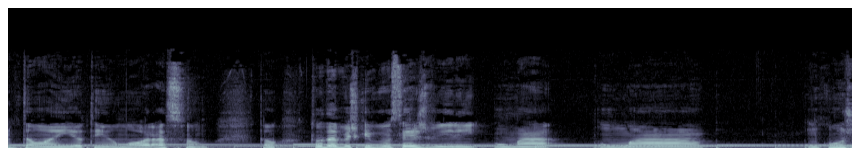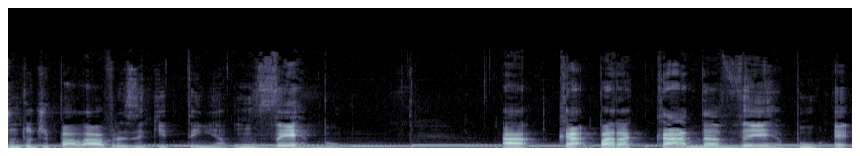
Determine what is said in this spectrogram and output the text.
Então aí eu tenho uma oração. Então, toda vez que vocês virem uma uma um conjunto de palavras em que tenha um verbo a, para cada verbo é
